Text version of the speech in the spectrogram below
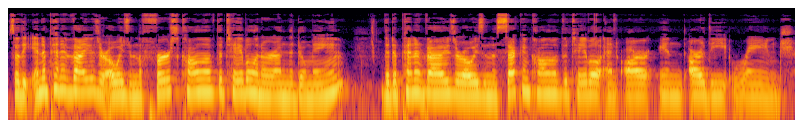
So the independent values are always in the first column of the table and are in the domain. The dependent values are always in the second column of the table and are in are the range.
